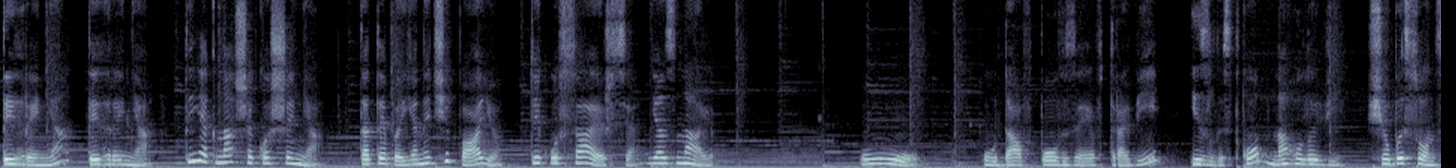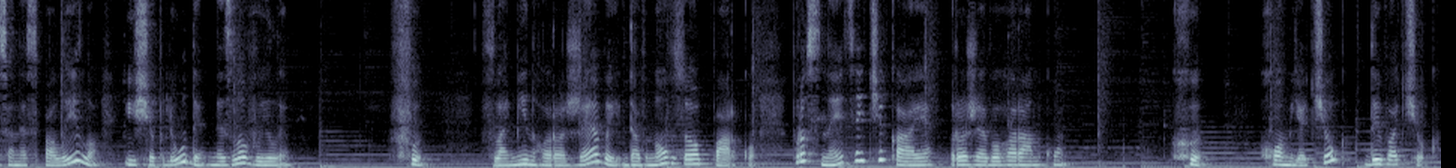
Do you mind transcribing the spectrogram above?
Тигреня, тигреня, ти як наше кошеня, та тебе я не чіпаю, ти кусаєшся, я знаю. У. Удав повзає в траві із листком на голові, щоби сонце не спалило і щоб люди не зловили. Ф. Фламінго рожевий давно в зоопарку. Проснеться й чекає рожевого ранку. Х. Хом'ячок дивачок.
